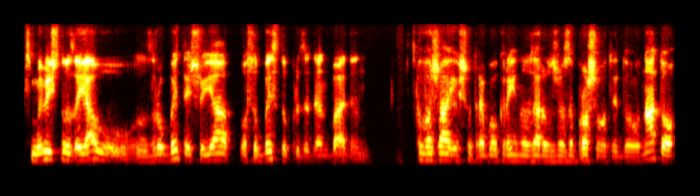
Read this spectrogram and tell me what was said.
символічну заяву зробити, що я особисто президент Байден вважаю, що треба Україну зараз вже запрошувати до НАТО.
